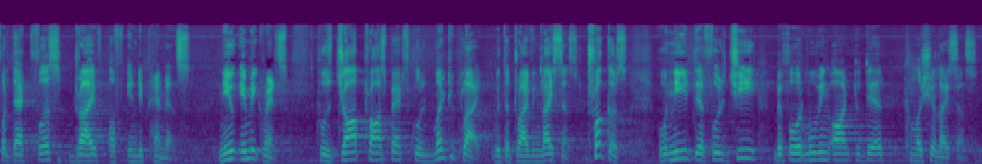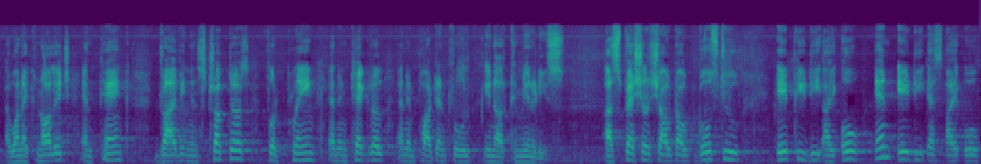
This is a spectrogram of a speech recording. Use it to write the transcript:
for that first drive of independence. New immigrants whose job prospects could multiply with the driving license. Truckers who need their full G before moving on to their commercial license. I want to acknowledge and thank driving instructors for playing an integral and important role in our communities. A special shout out goes to APDIO and ADSIO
